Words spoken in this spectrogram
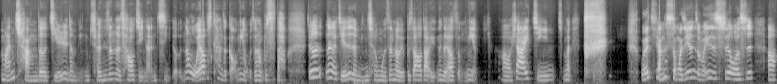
蛮长的节日的名称，真的超级难记的。那我要不是看着稿念，我真的不知道。就是那个节日的名称，我真的也不知道到底那个要怎么念。好，下一集什么？我要讲什么？今天怎么一直吃螺丝啊？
